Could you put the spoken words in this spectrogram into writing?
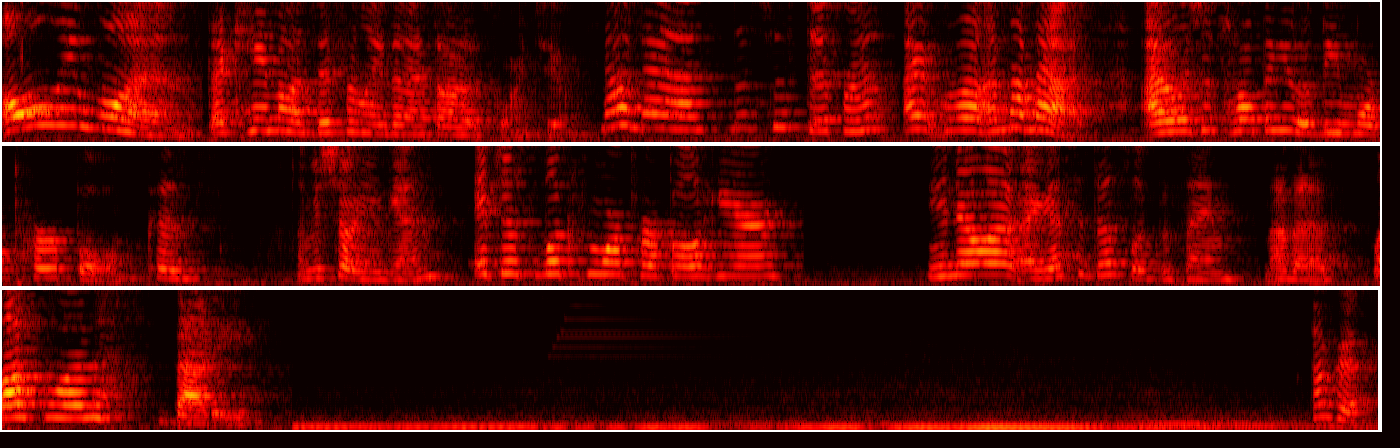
only one that came out differently than I thought it was going to. Not mad, that's just different. I, well, I'm not mad. I was just hoping it would be more purple because, let me show you again. It just looks more purple here. You know what? I guess it does look the same. My bad. Last one, Baddie. Okay,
